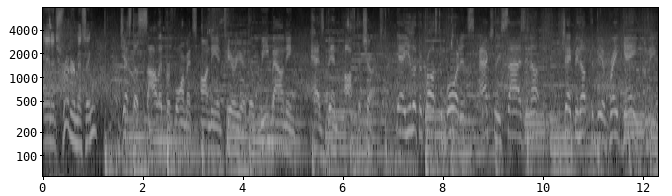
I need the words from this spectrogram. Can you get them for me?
And it's Schroeder missing. Just a solid performance on the interior. The rebounding has been off the charts. Yeah, you look across the board, it's actually sizing up, shaping up to be a great game. I mean,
